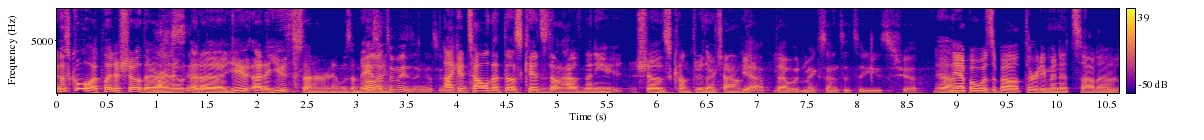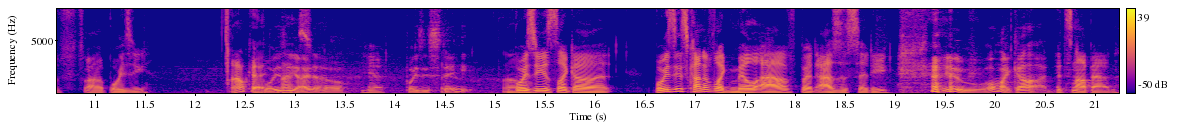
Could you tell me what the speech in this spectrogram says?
It was cool. I played a show there Oh, and it, at a youth, at a youth center, and it was amazing. Oh, that's amazing. That's really I could cool. tell that those kids don't have many shows come through their town. Yeah, that would make sense. It's a youth show. Yeah. Nampa was about 30 minutes out of uh, Boise. Okay. Boise, nice. Idaho, Yeah. Boise State. Oh. Boise is like a Boise is kind of like Mill Ave, but as a city. Ew! Oh my God! It's not bad.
